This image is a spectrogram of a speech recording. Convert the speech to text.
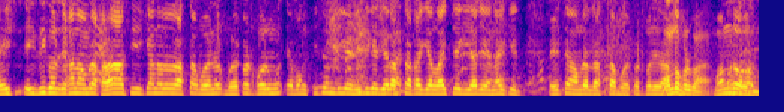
এই এই দিকের যেখানে আমরা খাড়া আছি এখানে রাস্তা বয়কট করব এবং পিছন দিকে এইদিকে যে রাস্তাটা গিয়া লাইটে গিয়া যে এনআইটির এইটা আমরা রাস্তা বয়কট করে বন্ধ করবা? বন্ধ করব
